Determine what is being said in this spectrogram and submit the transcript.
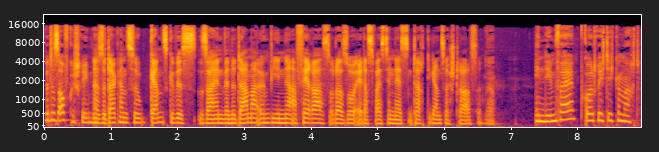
wird es aufgeschrieben. Also da kannst du ganz gewiss sein, wenn du da mal irgendwie eine Affäre hast oder so, ey, das weiß den nächsten Tag die ganze Straße. In dem Fall goldrichtig gemacht.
